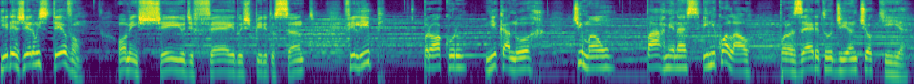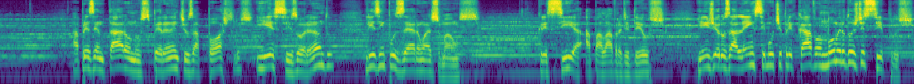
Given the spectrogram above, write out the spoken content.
E elegeram Estevão, homem cheio de fé e do Espírito Santo, Filipe, Prócoro, Nicanor, Timão, Párminas e Nicolau, prosérito de Antioquia. Apresentaram-nos perante os apóstolos e esses, orando, lhes impuseram as mãos. Crescia a palavra de Deus e em Jerusalém se multiplicava o número dos discípulos.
